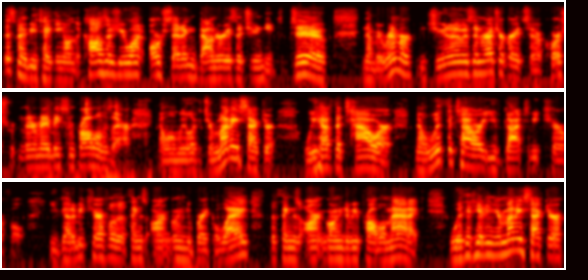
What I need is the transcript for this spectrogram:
This may be taking on the causes you want or setting boundaries that you need to do. Now, remember, Juno is in retrograde, so of course there may be some problems there. Now, when we look at your money sector, we have the Tower. Now, with the Tower, you've got to be careful. You've got to be careful that things aren't going to break away, that things aren't going to be problematic. With it hitting your money sector,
